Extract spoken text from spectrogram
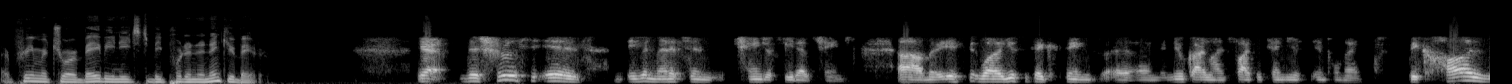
a premature baby needs to be put in an incubator. Yeah, the truth is, even medicine change of speed has changed. Um, it, well, it used to take things uh, and new guidelines five to ten years to implement. Because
